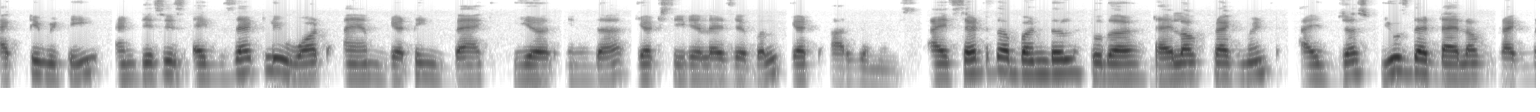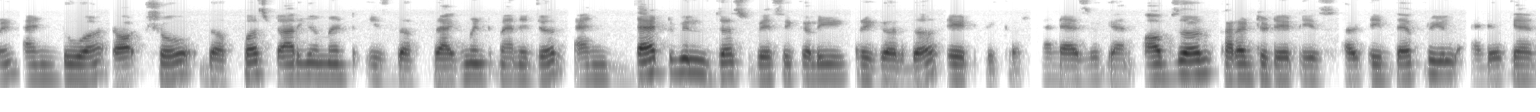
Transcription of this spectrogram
activity and this is exactly what I am getting back here in the get serializable get arguments. I set the bundle to the dialog fragment. I just use that dialog fragment and do a dot show. The first argument is the fragment manager and that will just basically trigger the date picker and as you can observe current date is 13th April and you can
